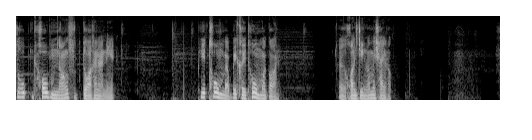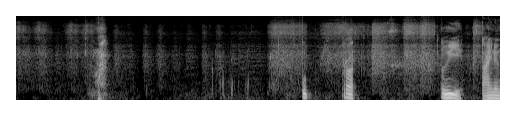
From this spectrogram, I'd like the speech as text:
ซุบทุ่มน้องสุดตัวขนาดนี้ พี่ทุ่มแบบไม่เคยทุ่มมาก่อน เออ ความจริงแล้วไม่ใช่หรอกมาปุ๊บปรดเอ้ย ตายหนึ่ง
